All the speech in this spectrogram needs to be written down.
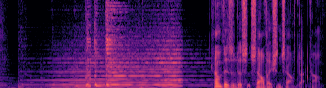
Come visit us at salvationsouth.com.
